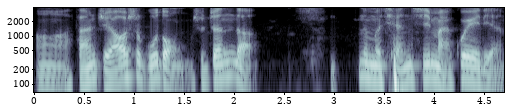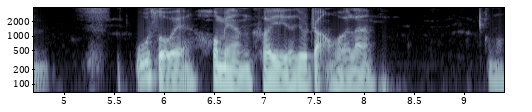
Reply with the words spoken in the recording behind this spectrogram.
嗯，反正只要是古董是真的。那么前期买贵一点无所谓，后面可以它就涨回来。嗯，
